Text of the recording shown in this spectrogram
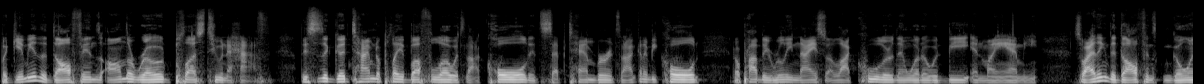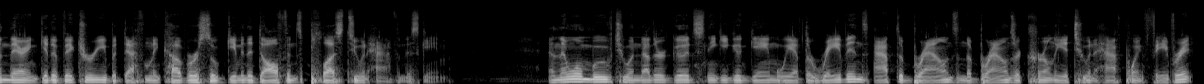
but give me the Dolphins on the road plus two and a half. This is a good time to play Buffalo. It's not cold. It's September. It's not going to be cold. It'll probably be really nice, a lot cooler than what it would be in Miami. So I think the Dolphins can go in there and get a victory, but definitely cover. So give me the Dolphins plus two and a half in this game. And then we'll move to another good, sneaky good game. We have the Ravens at the Browns, and the Browns are currently a two and a half point favorite.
